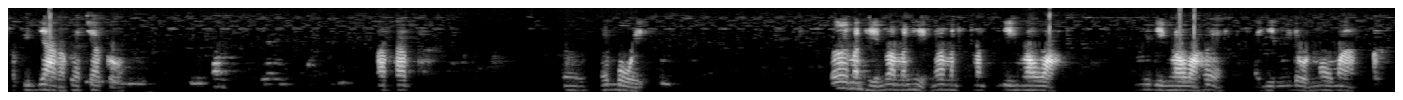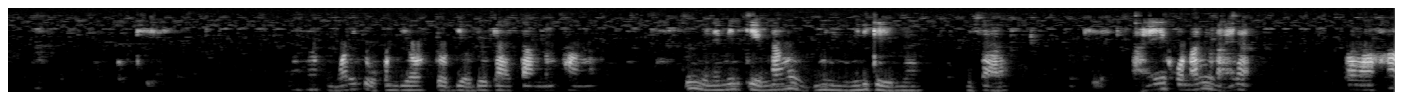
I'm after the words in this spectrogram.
สปิดยากกับเพื่อนเชื่อกูครับครับเออไอ้โบยเอ้ย มันเห็นว่ามันเห็นว่ามันมันยิงเราว่ะ มันยิงเราว่ะเฮ้ยแต่ยิงไม่โดนโง่มากนะครับผมว่าได้อยู่คนเดียวโดดเดี่ยวเดียวดายตามลำพังซึ่งอยู่ในมินิเกมนั่งมันอยู่มินิเกมนะม่ใช่โอเคไหนคนนั้นอยู่ไหนเนี่ยเรามาฆ่า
